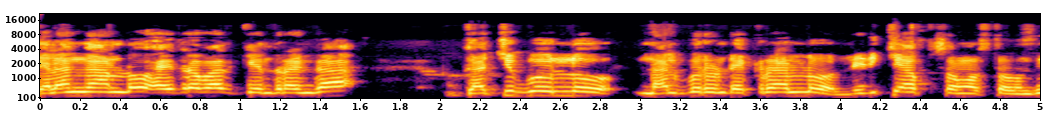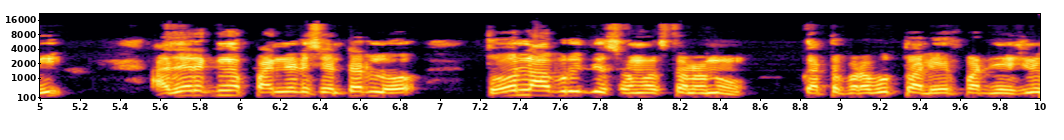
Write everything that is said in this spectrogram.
తెలంగాణలో హైదరాబాద్ కేంద్రంగా గచ్చిబౌలిలో నలభై రెండు ఎకరాల్లో లిడిక్యాప్ సంస్థ ఉంది. అదే రకంగా పన్నెండు సెంటర్లో తోళ్ళ అభివృద్ధి సంస్థలను గత ప్రభుత్వాలు ఏర్పాటు చేసిన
